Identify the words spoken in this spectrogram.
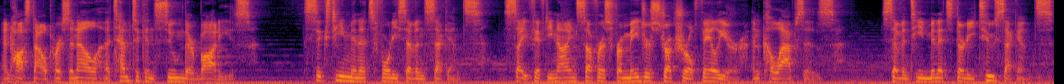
and hostile personnel attempt to consume their bodies. 16 minutes 47 seconds. Site-59 suffers from major structural failure and collapses. 17 minutes 32 seconds.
